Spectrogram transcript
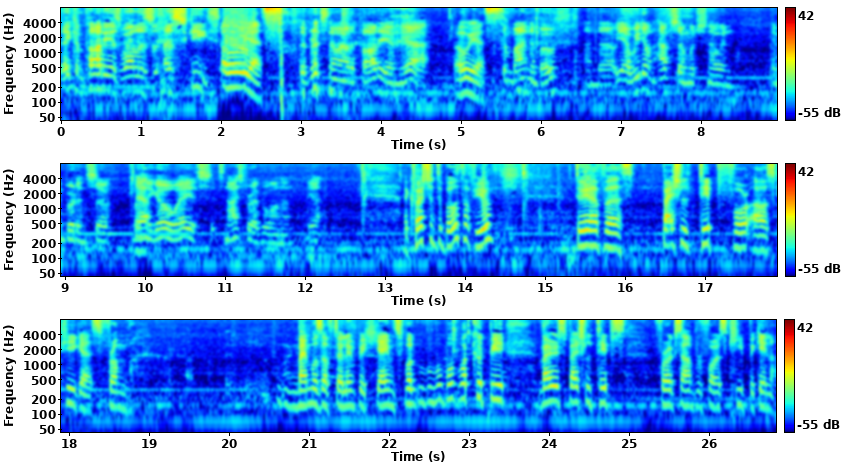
they can party as well as as ski. So Oh yes. the Brits know how to party, and yeah, Oh yes. combine them both. And uh, yeah, we don't have so much snow in in Britain, so when Yeah. they go away, it's it's nice for everyone. And yeah, A question to both of you. Do you have a special tip for our ski guys from members of the Olympic Games? What, what, what could be very special tips, for example, for a ski beginner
